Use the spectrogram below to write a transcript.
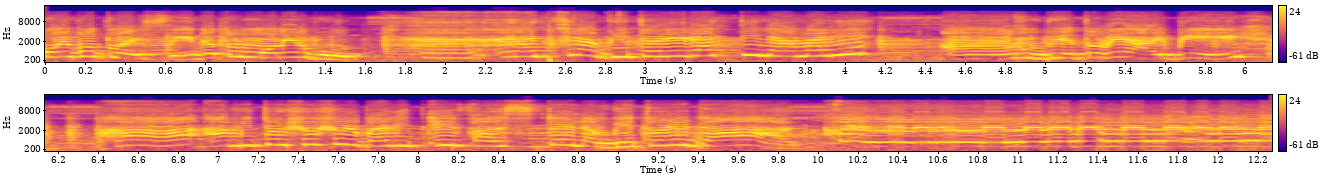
কই বদলাইছি? এটা তোর মনের ভুল। হ্যাঁ, আচ্ছা ভিতরে রাখতি না আমারে? ভেতরে আইবি। হ্যাঁ আমি তো শ্বশুর বাড়িতে এই ফার্স্ট এলাম ভেতরে ডাক।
